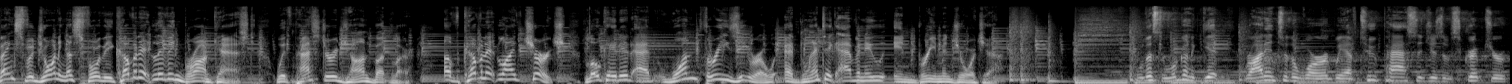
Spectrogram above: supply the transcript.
Thanks for joining us for the Covenant Living broadcast with Pastor John Butler of Covenant Life Church, located at 130 Atlantic Avenue in Bremen, Georgia. Well, listen, we're going to get right into the Word. We have two passages of Scripture,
